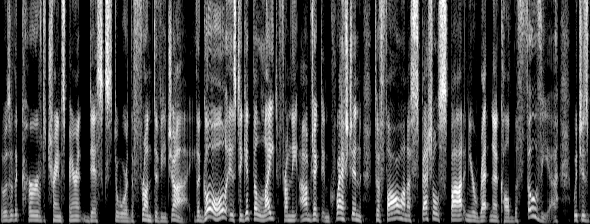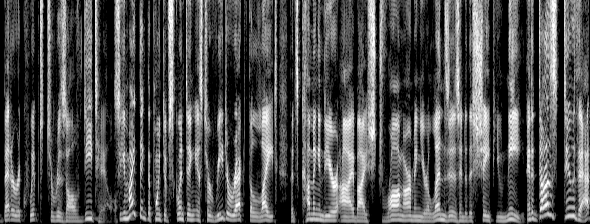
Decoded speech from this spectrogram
Those are the curved, transparent discs toward the front of each eye. The goal is to get the light from the object in question to fall on a special spot in your retina called the fovea, which is better equipped to resolve detail. So you might think the point of squinting is to redirect the light that's coming into your eye by strong arming your lenses into the shape you need. And it does do that,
